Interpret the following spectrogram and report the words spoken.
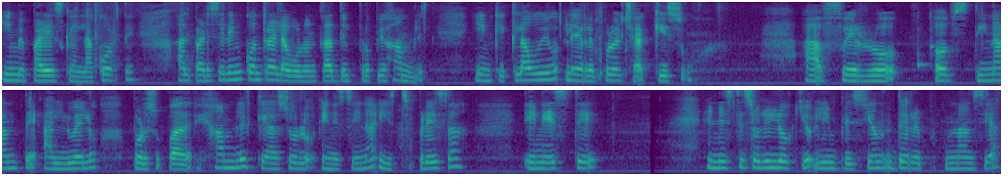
y me parezca en la corte, al parecer en contra de la voluntad del propio Hamlet, y en que Claudio le reprocha que su aferro obstinante al duelo por su padre. Hamlet queda solo en escena y expresa en este, en este soliloquio la impresión de repugnancia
